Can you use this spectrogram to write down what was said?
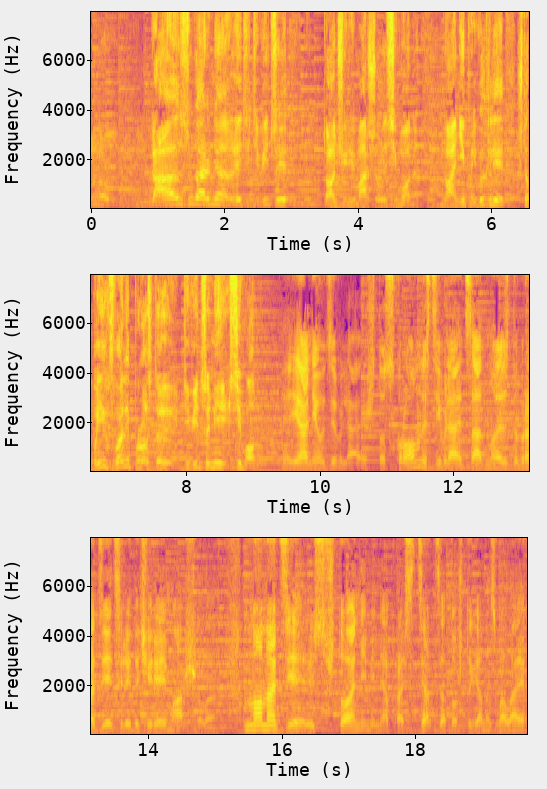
Ну, да, сударыня, эти девицы дочери маршала Симона. Но они привыкли, чтобы их звали просто девицами Симон. Я не удивляюсь, что скромность является одной из добродетелей дочерей маршала. Но надеюсь, что они меня простят за то, что я назвала их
